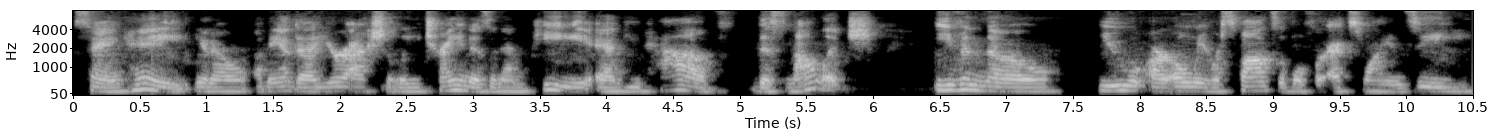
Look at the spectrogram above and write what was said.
saying hey you know Amanda you're actually trained as an NP and you have this knowledge even though you are only responsible for X, Y, and Z.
